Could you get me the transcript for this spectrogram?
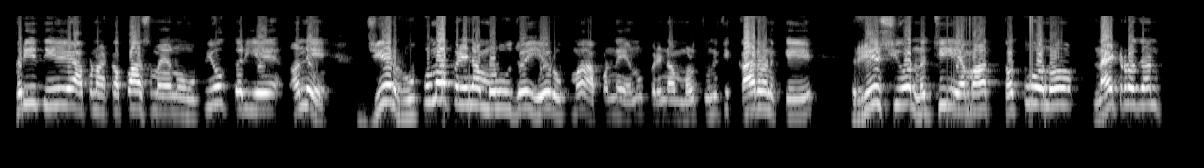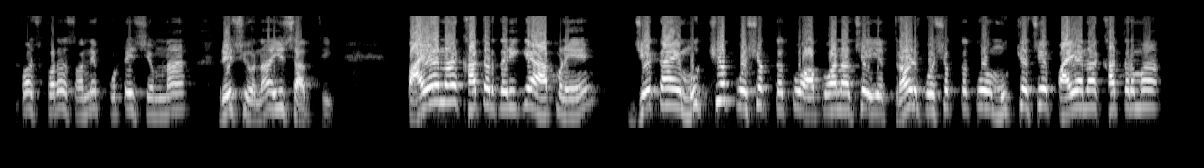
ખરીદીએ, આપણા કપાસમાં એનો ઉપયોગ કરીએ અને જે રૂપમાં પરિણામ મળવું જોઈએ, એ રૂપમાં આપણને એનું પરિણામ મળતું નથી. કારણ કે રેશિયો નથી, એમાં તત્વોનો નાઇટ્રોજન, ફોસ્ફરસ અને પોટેશિયમના રેશિયોના હિસાબથી. પાયાના ખાતર તરીકે આપણે જે કાંઈ મુખ્ય પોષક તત્વો આપવાના છે, એ ત્રણ પોષક તત્વો મુખ્ય છે પાયાના ખાતરમાં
